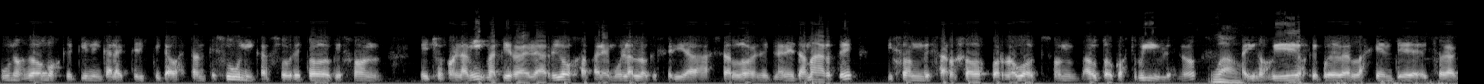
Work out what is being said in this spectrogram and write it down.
unos domos que tienen características bastante únicas, sobre todo que son hechos con la misma tierra de La Rioja para emular lo que sería hacerlo en el planeta Marte, y son desarrollados por robots, son autoconstruibles, ¿no? Wow. Hay unos videos que puede ver la gente de Solar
